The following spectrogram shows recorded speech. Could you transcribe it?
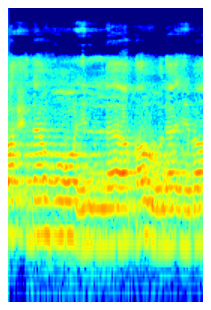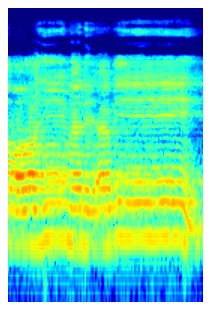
وحده إلا قول إبراهيم لأبيه.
